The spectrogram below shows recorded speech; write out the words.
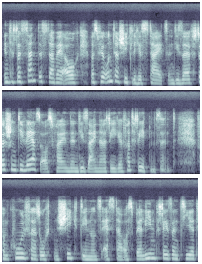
Interessant ist dabei auch, was für unterschiedliche Styles in dieser erfrischend divers ausfallenden Designerriege vertreten sind. Vom cool verruchten Schick, den uns Esther aus Berlin präsentiert,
